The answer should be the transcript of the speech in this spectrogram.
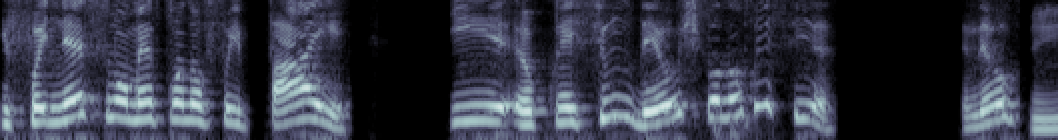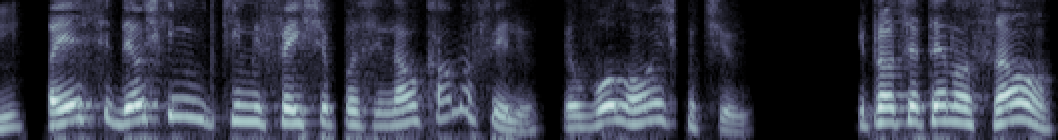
E foi nesse momento, quando eu fui pai, que eu conheci um Deus que eu não conhecia. Entendeu? Sim. Foi esse Deus que, que me fez, tipo assim, não, calma, filho, eu vou longe contigo. E pra você ter noção,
